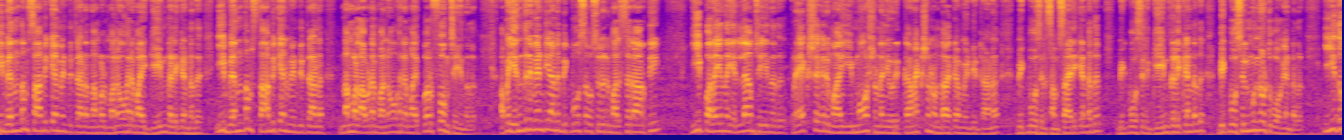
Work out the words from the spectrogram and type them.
ഈ ബന്ധം സ്ഥാപിക്കാൻ വേണ്ടിയിട്ടാണ് നമ്മൾ മനോഹരമായി ഗെയിം കളിക്കേണ്ടത്. ഈ ബന്ധം സ്ഥാപിക്കാൻ വേണ്ടിയിട്ടാണ് നമ്മൾ അവിടെ മനോഹരമായി പെർഫോം ചെയ്യുന്നത്. അപ്പോൾ എന്തിനു വേണ്ടിയാണ് ബിഗ് ബോസ് ഹൗസിൽ ഒരു മത്സരാർത്ഥി ഈ പറയുന്ന എല്ലാം ചെയ്യുന്നത് പ്രേക്ഷകരുമായി ഇമോഷണലി ഒരു കണക്ഷൻ ഉണ്ടാക്കാൻ വേണ്ടിയിട്ടാണ് ബിഗ് ബോസിൽ സംസാരിക്കേണ്ടത് ബിഗ് ബോസിൽ ഗെയിം കളിക്കേണ്ടത് ബിഗ് ബോസിൽ മുന്നോട്ട് പോകേണ്ടത്. ഇത്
